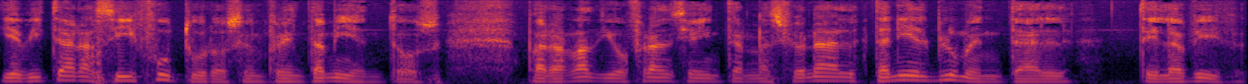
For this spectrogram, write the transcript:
y evitar así futuros enfrentamientos. Para Radio Francia Internacional, Daniel Blumenthal, Tel Aviv.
